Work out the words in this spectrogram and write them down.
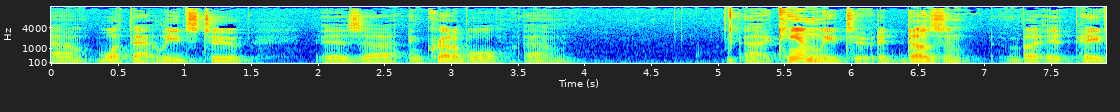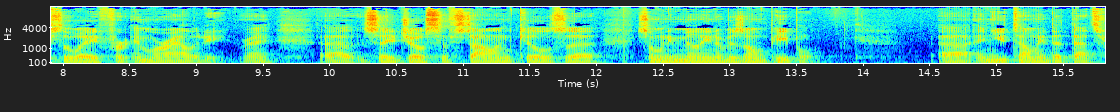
Um, what that leads to is uh, incredible, um, uh, can lead to. It doesn't, but it paves the way for immorality, right? Uh, say Joseph Stalin kills uh, so many million of his own people uh, and you tell me that that's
